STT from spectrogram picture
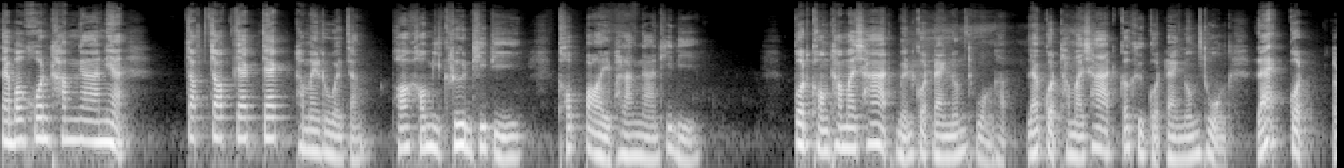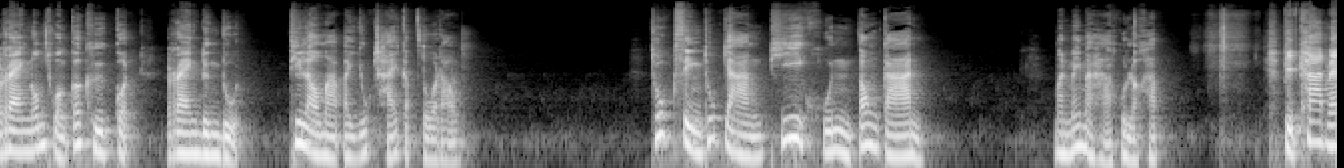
แต่บางคนทำงานเนี่ยจับจับแจ๊กแจ๊กทำไมรวยจัง เพราะเขามีคลื่นที่ดี เขาปล่อยพลังงานที่ดี กฎของธรรมชาติเหมือนกฎแรงโน้มถ่วงครับ แล้วกฎธรรมชาติก็คือกฎแรงโน้มถ่วง และกฎแรงโน้มถ่วงก็คือกฎแรงดึงดูดที่เรามาประยุกต์ใช้กับตัวเรา ทุกสิ่งทุกอย่างที่คุณต้องการ มันไม่มาหาคุณหรอกครับ ผิดคาดไหม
